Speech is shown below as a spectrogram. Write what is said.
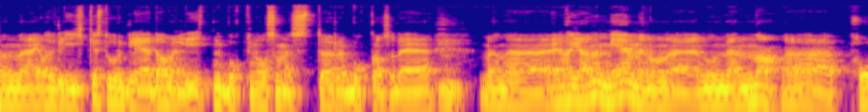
Men jeg har like stor glede av en liten bukk nå som en større bukk. Altså mm. Men uh, jeg har gjerne med meg noen, eh, noen venner uh, på,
